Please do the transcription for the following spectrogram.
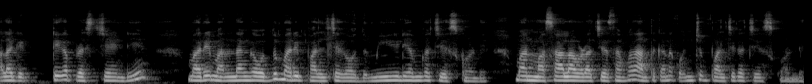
అలా గట్టిగా ప్రెస్ చేయండి. మరీ మందంగా వద్దు మరీ పల్చగా వద్దు. మీడియంగా చేసుకోండి. మనం మసాలా కూడా చేసాం కదా అంతకన్నా కొంచెం పల్చగా చేసుకోండి.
